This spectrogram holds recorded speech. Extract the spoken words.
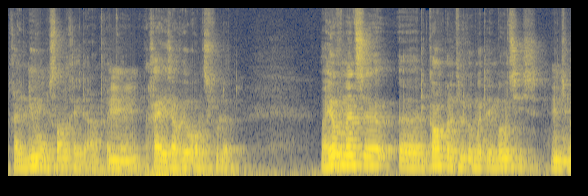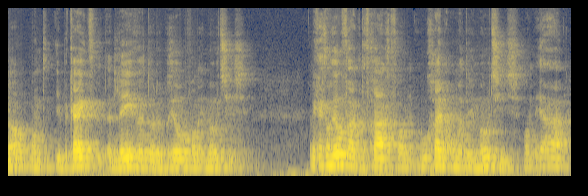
Ga je nieuwe omstandigheden aantrekken. Mhm. Dan ga je jezelf heel anders voelen. Maar heel veel mensen eh, die kampen natuurlijk ook met emoties, weet je Mhm. wel. Want je bekijkt het leven door de bril van emoties. En ik krijg ook heel vaak de vraag van, hoe ga je nou om met emoties? Want ja,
